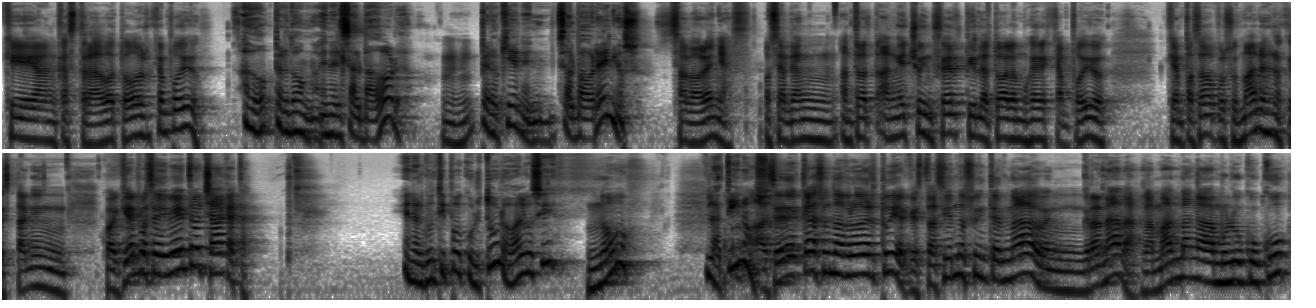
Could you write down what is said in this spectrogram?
que han castrado a todos los que han podido. Ah, perdón, en El Salvador. ¿Pero quién? ¿En salvadoreños? salvadoreñas. O sea, le han, han hecho infértil a todas las mujeres que han podido, que han pasado por sus manos, en los que están en cualquier procedimiento, chácata. ¿En algún tipo de cultura o algo así? No. ¿Latinos? Hace de caso una brother tuya que está haciendo su internado en Granada. La mandan a Mulucucú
